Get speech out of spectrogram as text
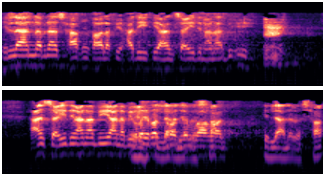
إلا أن ابن إسحاق قال في حديثه عن سعيد عن ابيه عن سعيد عن ابيه عن أبي هريرة رضي الله عنه. إلا أن ابن إسحاق.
